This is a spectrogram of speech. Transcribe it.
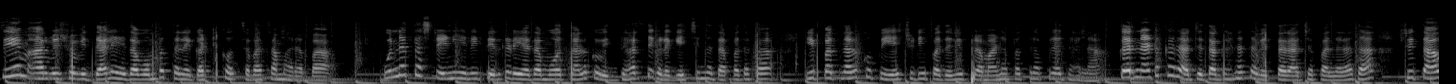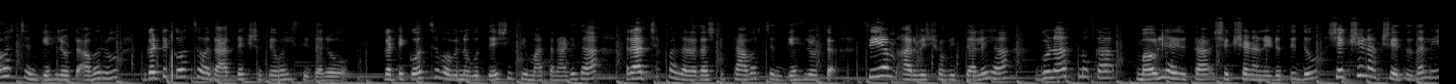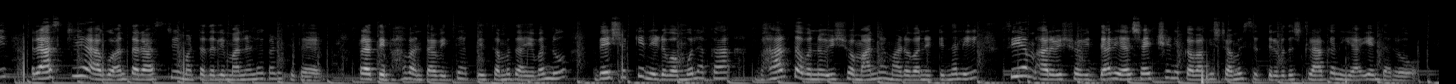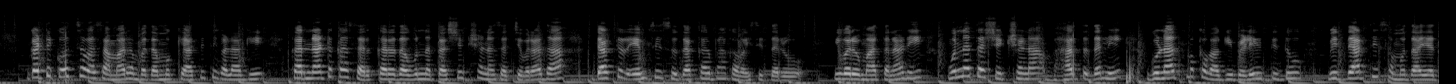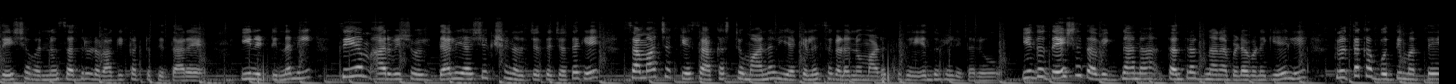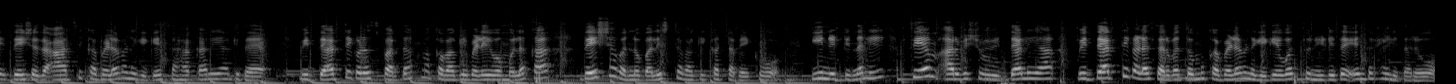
CMR ವಿಶ್ವವಿದ್ಯಾಲಯದ ಒಂಬತ್ತನೇ ಘಟಿಕೋತ್ಸವ ಸಮಾರಂಭ. ಉನ್ನತ ಶ್ರೇಣಿಯಲ್ಲಿ ತೇರ್ಗಡೆಯಾದ ಮೂವತ್ನಾಲ್ಕು ವಿದ್ಯಾರ್ಥಿಗಳಿಗೆ ಚಿನ್ನದ ಪದಕ, ಇಪ್ಪತ್ನಾಲ್ಕು ಪಿಎಚ್ಡಿ ಪದವಿ ಪ್ರಮಾಣ ಪತ್ರ ಪ್ರದಾನ. ಕರ್ನಾಟಕ ರಾಜ್ಯದ ಘನತವೆತ್ತ ರಾಜ್ಯಪಾಲರಾದ ಶ್ರೀ ತಾವರ್ಚಂದ್ ಗೆಹ್ಲೋಟ್ ಅವರು ಘಟಿಕೋತ್ಸವದ ಅಧ್ಯಕ್ಷತೆ ವಹಿಸಿದರು. ಘಟಿಕೋತ್ಸವವನ್ನು ಉದ್ದೇಶಿಸಿ ಮಾತನಾಡಿದ ರಾಜ್ಯಪಾಲರಾದ ಶ್ರೀ ತಾವರ್ಚಂದ್ ಗೆಹ್ಲೋಟ್ ಸಿಎಂಆರ್ ವಿಶ್ವವಿದ್ಯಾಲಯ ಗುಣಾತ್ಮಕ, ಮೌಲ್ಯಯುತ ಶಿಕ್ಷಣ ನೀಡುತ್ತಿದ್ದು, ಶಿಕ್ಷಣ ಕ್ಷೇತ್ರದಲ್ಲಿ ರಾಷ್ಟ್ರೀಯ ಹಾಗೂ ಅಂತಾರಾಷ್ಟ್ರೀಯ ಮಟ್ಟದಲ್ಲಿ ಮನ್ನಣೆ ಗಳಿಸಿದೆ. ಪ್ರತಿಭಾವಂತ ವಿದ್ಯಾರ್ಥಿ ಸಮುದಾಯವನ್ನು ದೇಶಕ್ಕೆ ನೀಡುವ ಮೂಲಕ ಭಾರತವನ್ನು ವಿಶ್ವಮಾನ್ಯ ಮಾಡುವ ನಿಟ್ಟಿನಲ್ಲಿ ಸಿಎಂಆರ್ ವಿಶ್ವವಿದ್ಯಾಲಯ ಶೈಕ್ಷಣಿಕವಾಗಿ ಶ್ರಮಿಸುತ್ತಿರುವುದು ಶ್ಲಾಘನೀಯ ಎಂದರು. ಘಟಿಕೋತ್ಸವ ಸಮಾರಂಭದ ಮುಖ್ಯ ಅತಿಥಿಗಳಾಗಿ ಕರ್ನಾಟಕ ಸರ್ಕಾರದ ಉನ್ನತ ಶಿಕ್ಷಣ ಸಚಿವರಾದ ಡಾಕ್ಟರ್ ಎಂಸಿ ಸುಧಾಕರ್ ಭಾಗವಹಿಸಿದ್ದರು. ಇವರು ಮಾತನಾಡಿ, ಉನ್ನತ ಶಿಕ್ಷಣ ಭಾರತದಲ್ಲಿ ಗುಣಾತ್ಮಕವಾಗಿ ಬೆಳೆಯುತ್ತಿದ್ದು, ವಿದ್ಯಾರ್ಥಿ ಸಮುದಾಯ ದೇಶವನ್ನು ಸದೃಢವಾಗಿ ಕಟ್ಟುತ್ತಿದ್ದಾರೆ. ಈ ನಿಟ್ಟಿನಲ್ಲಿ ಸಿಎಂಆರ್ ವಿಶ್ವವಿದ್ಯಾಲಯ ಶಿಕ್ಷಣದ ಜೊತೆ ಜೊತೆಗೆ ಸಮಾಜಕ್ಕೆ ಸಾಕಷ್ಟು ಮಾನವೀಯ ಕೆಲಸಗಳನ್ನು ಮಾಡುತ್ತಿದೆ ಎಂದು ಹೇಳಿದರು. ಇಂದು ದೇಶದ ವಿಜ್ಞಾನ, ತಂತ್ರಜ್ಞಾನ ಬೆಳವಣಿಗೆಯಲ್ಲಿ ಕೃತಕ ಬುದ್ಧಿಮತ್ತೆ, ದೇಶದ ಆರ್ಥಿಕ ಬೆಳವಣಿಗೆಗೆ ಸಹಕಾರಿಯಾಗಿದೆ. ವಿದ್ಯಾರ್ಥಿಗಳು ಸ್ಪರ್ಧಾತ್ಮಕವಾಗಿ ಬೆಳೆಯುವ ಮೂಲಕ ದೇಶವನ್ನು ಬಲಿಷ್ಠವಾಗಿ ಕಟ್ಟಬೇಕು. ಈ ನಿಟ್ಟಿನಲ್ಲಿ ಸಿಎಂಆರ್ ವಿಶ್ವವಿದ್ಯಾಲಯ ವಿದ್ಯಾರ್ಥಿಗಳ ಸರ್ವತೋಮುಖ ಬೆಳವಣಿಗೆಗೆ ಒತ್ತು ನೀಡಿದೆ ಎಂದು ಹೇಳಿದರು.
